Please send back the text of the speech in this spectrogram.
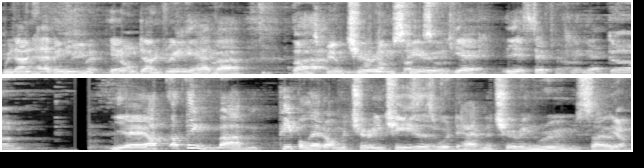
We don't have any. ma- Yeah, we don't really have a, a maturing upside, period. speak. yeah, yes, definitely. Yeah, um, yeah. I, I think um, people that are maturing cheeses would have maturing rooms. So yeah.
